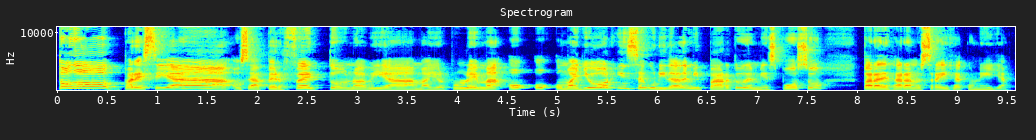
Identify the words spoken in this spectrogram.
todo parecía, o sea, perfecto, no había mayor problema o, mayor inseguridad de mi parte o de mi esposo para dejar a nuestra hija con ella.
